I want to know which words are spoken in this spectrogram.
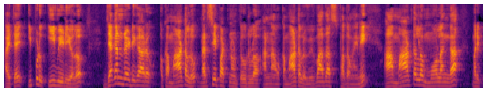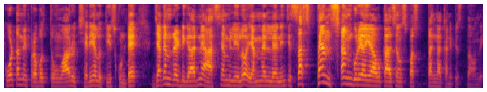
అయితే ఇప్పుడు ఈ వీడియోలో జగన్ రెడ్డి గారు ఒక మాటలు నర్సీపట్నం టూర్లో అన్న ఒక మాటలు వివాదాస్పదమైన ఆ మాటల మూలంగా మరి కూటమి ప్రభుత్వం వారు చర్యలు తీసుకుంటే జగన్ రెడ్డి గారిని అసెంబ్లీలో ఎమ్మెల్యే నుంచి సస్పెన్షన్ గురి అయ్యే అవకాశం స్పష్టంగా కనిపిస్తూ ఉంది.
